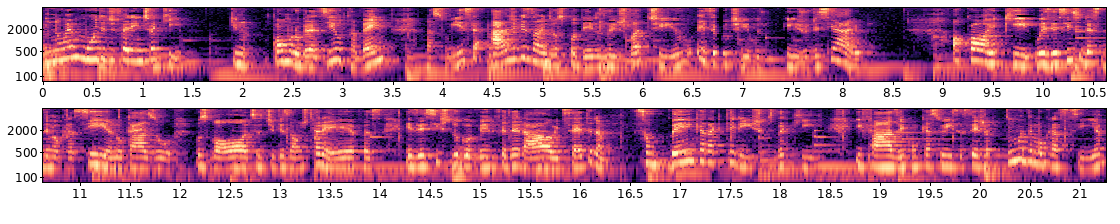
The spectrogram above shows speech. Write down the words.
e não é muito diferente aqui. Que, como no Brasil também, na Suíça há divisão entre os poderes legislativo, executivo e judiciário. Ocorre que o exercício dessa democracia, no caso os votos, divisão de tarefas, exercício do governo federal, etc., são bem característicos daqui e fazem com que a Suíça seja uma democracia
